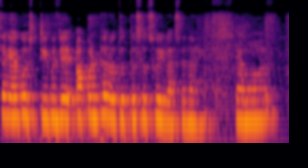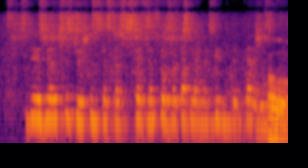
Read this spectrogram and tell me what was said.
सगळ्या गोष्टी म्हणजे आपण ठरवतो तसंच होईल असं नाही. त्यामुळं जे जे सिच्युएशन्स येतात त्याच्यासोबत आपल्याला डील तर करायला हो.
